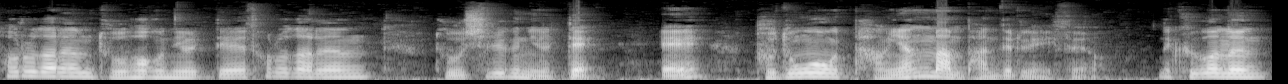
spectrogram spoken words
서로 다른 두 허근일 때, 서로 다른 두 실근일 때에 부등호 방향만 반대로 돼 있어요. 근데 그거는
